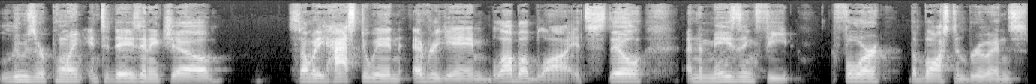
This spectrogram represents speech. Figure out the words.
loser point in today's NHL. Somebody has to win every game, blah, blah, blah. It's still an amazing feat for the Boston Bruins.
